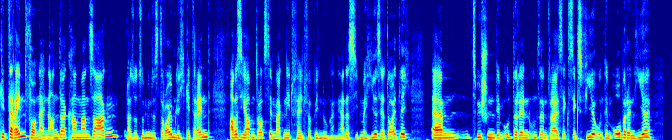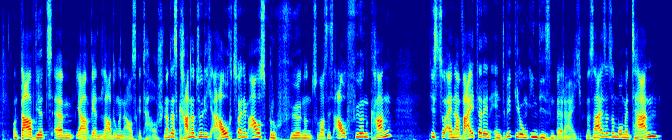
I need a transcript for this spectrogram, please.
getrennt voneinander, kann man sagen, also zumindest räumlich getrennt, aber sie haben trotzdem Magnetfeldverbindungen. Ja, das sieht man hier sehr deutlich ähm, zwischen dem unteren, unserem 3664 und dem oberen hier. Und da wird, ähm, ja, werden Ladungen ausgetauscht. Ja, das kann natürlich auch zu einem Ausbruch führen. Und was es auch führen kann, ist zu einer weiteren Entwicklung in diesem Bereich. Das heißt also momentan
